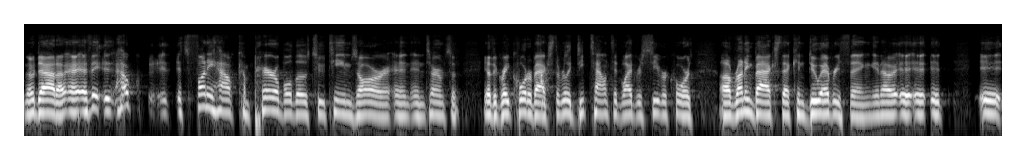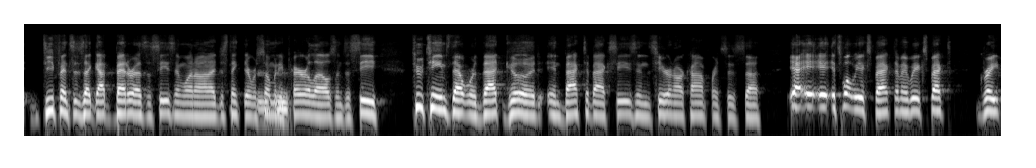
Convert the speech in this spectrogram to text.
No doubt. I, I think how it's funny how comparable those two teams are in, in terms of you know the great quarterbacks, the really deep, talented wide receiver cores, uh, running backs that can do everything. You know, it, it, it, defenses that got better as the season went on. I just think there were so mm-hmm. many parallels, and to see two teams that were that good in back-to-back seasons here in our conference is, uh, yeah, it, it's what we expect. I mean, we expect great,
